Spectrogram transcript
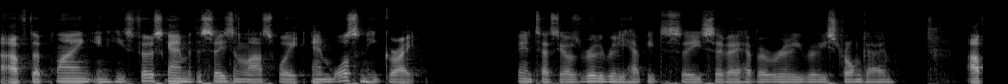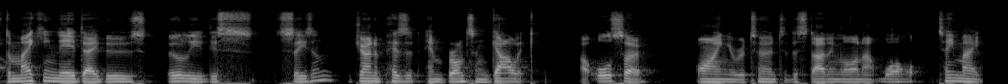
after playing in his first game of the season last week. And wasn't he great? Fantastic. I was really, really happy to see Seve have a really, really strong game. After making their debuts earlier this season, Jonah Pezet and Bronson Garlick are also eyeing a return to the starting lineup, while teammate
